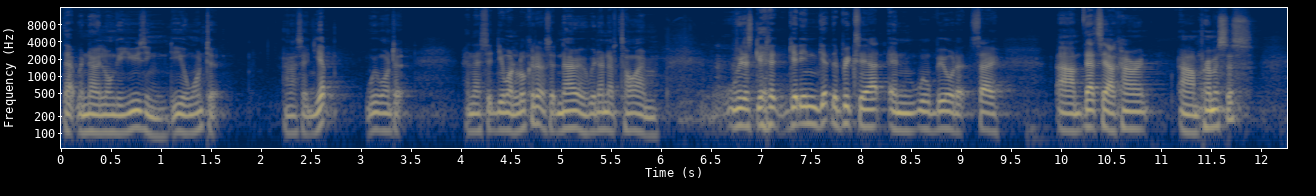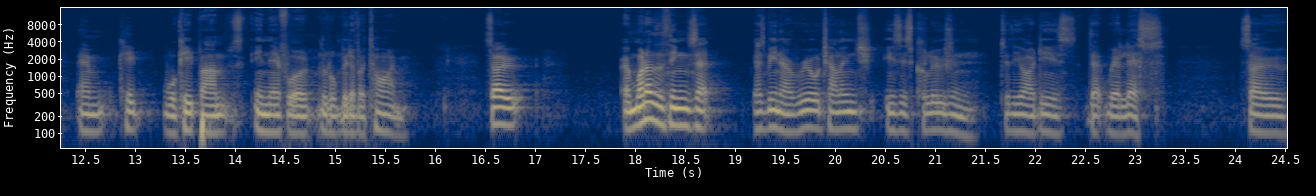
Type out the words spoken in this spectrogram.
that we're no longer using. Do you want it? And I said, Yep, we want it. And they said, Do you want to look at it? I said, No, we don't have time. we just get it, get in, get the bricks out, and we'll build it. So um, that's our current um, premises, and keep we'll keep um, in there for a little bit of a time. So, and one of the things that has been a real challenge is this collusion to the ideas that we're less. So,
